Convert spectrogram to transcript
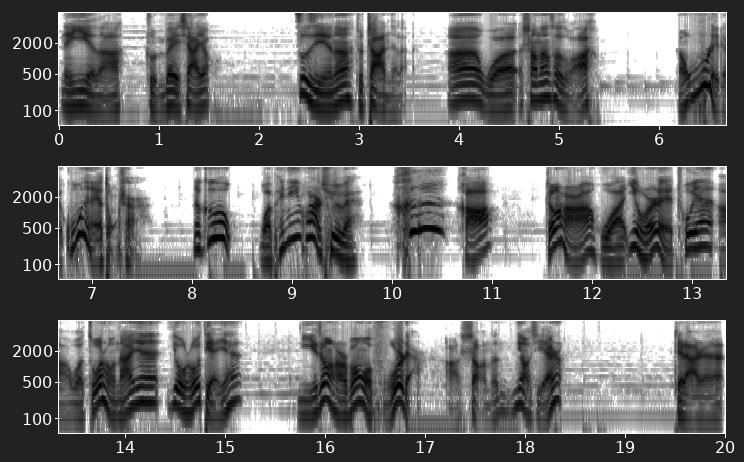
那意思啊，准备下药。自己呢就站起来啊，我上趟厕所啊。然后屋里这姑娘也懂事儿，那哥我陪您一块儿去呗。呵，好。正好啊，我一会儿得抽烟啊，我左手拿烟，右手点烟，你正好帮我扶着点啊，省得尿鞋上。这俩人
